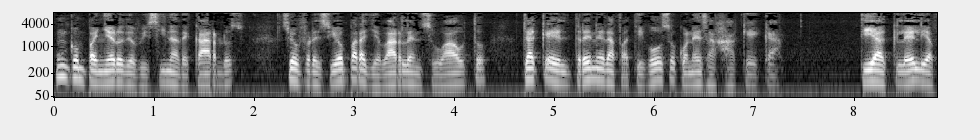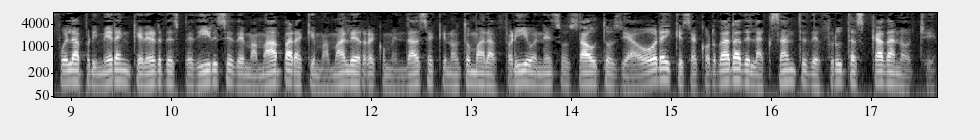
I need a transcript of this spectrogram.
Un compañero de oficina de Carlos se ofreció para llevarla en su auto, ya que el tren era fatigoso con esa jaqueca. Tía Clelia fue la primera en querer despedirse de mamá para que mamá le recomendase que no tomara frío en esos autos de ahora y que se acordara del laxante de frutas cada noche.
